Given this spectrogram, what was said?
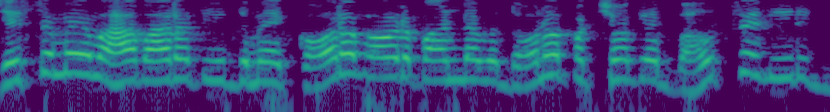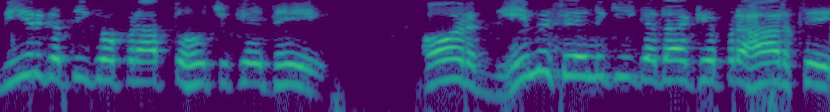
जिस समय महाभारत युद्ध में कौरव और पांडव दोनों पक्षों के बहुत से वीर वीर गति को प्राप्त हो चुके थे और भीमसेन की गदा के प्रहार से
